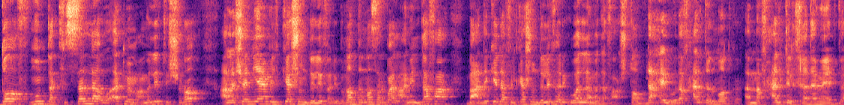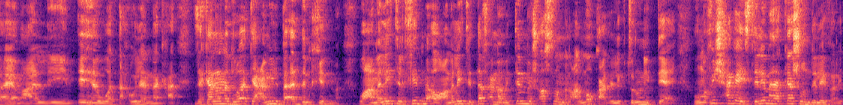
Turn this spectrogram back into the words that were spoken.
ضاف منتج في السلة وأتمم عملية الشراء علشان يعمل cash on delivery بغض النظر بقى العميل دفع بعد كده في ال cash on delivery ولا ما دفعش. طب ده حلو ده في حالة المتجر أما في حالة الخدمات بقى يا معلم إيه هو التحويلة الناجحة؟ إذا كان أنا دلوقتي عميل بقدم خدمة وعملية الخدمة أو عملية الدفع ما بتتمش أصلا من على الموقع الإلكتروني بتاعي ومفيش حاجة يستلمها cash on delivery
